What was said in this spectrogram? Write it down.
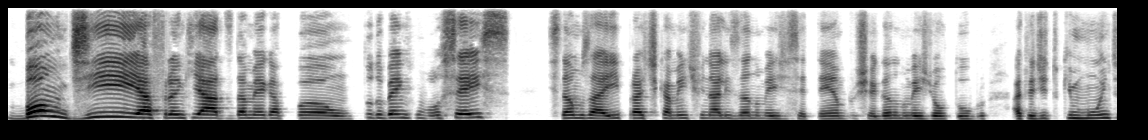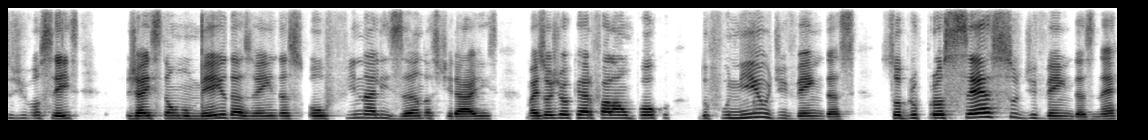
Bom dia, franqueados da Megapão! Tudo bem com vocês? Estamos aí praticamente finalizando o mês de setembro, chegando no mês de outubro. Acredito que muitos de vocês já estão no meio das vendas ou finalizando as tiragens, mas hoje eu quero falar um pouco do funil de vendas, sobre o processo de vendas, né?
